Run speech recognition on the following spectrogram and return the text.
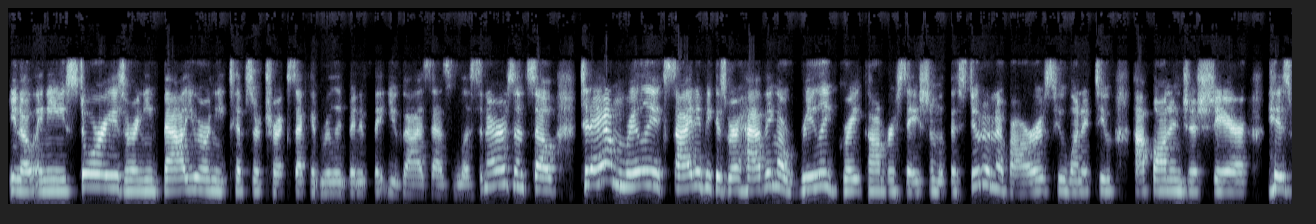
you know, any stories or any value or any tips or tricks that could really benefit you guys as listeners. And so today I'm really excited because we're having a really great conversation with a student of ours who wanted to hop on and just share his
